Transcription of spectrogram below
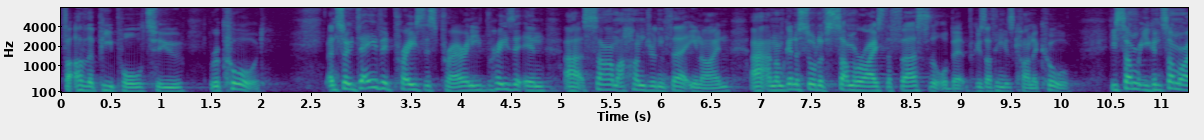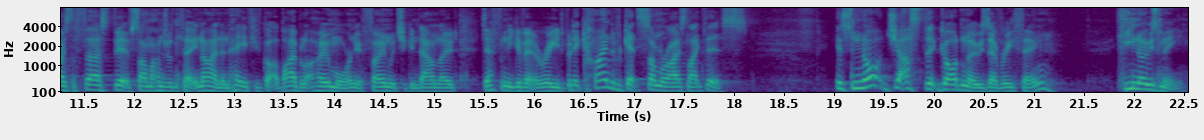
for other people to record. And so David prays this prayer, and he prays it in uh, Psalm 139. Uh, and I'm going to sort of summarize the first little bit because I think it's kind of cool. You can summarize the first bit of Psalm 139. And hey, if you've got a Bible at home or on your phone, which you can download, definitely give it a read. But it kind of gets summarized like this It's not just that God knows everything, He knows me.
